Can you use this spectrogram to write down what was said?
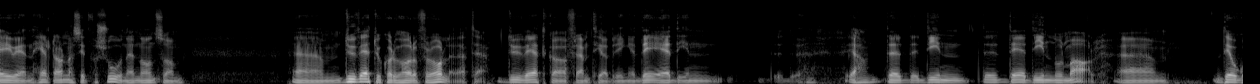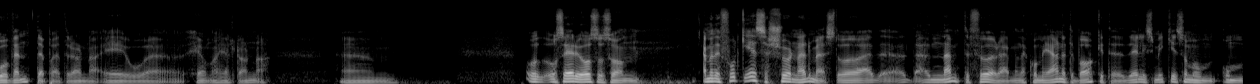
er jo i en helt annen situasjon enn noen som Um, du vet jo hva du har å forholde deg til. Du vet hva fremtida bringer. Det er din Ja, det, det, din, det, det er din normal. Um, det å gå og vente på et eller annet er jo, eh, er jo noe helt annet. Um, og, og, så er det jo også sånn jeg mener, Folk er seg sjøl nærmest, og jeg, jeg, jeg nevnte det før, men jeg kommer gjerne tilbake til det. Det er liksom ikke som om, om,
